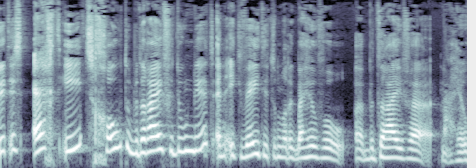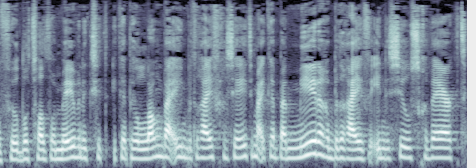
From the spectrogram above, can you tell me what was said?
Dit is echt iets. Grote bedrijven doen dit. En ik weet dit omdat ik bij heel veel eh, bedrijven, nou heel veel, dat valt wel mee, want ik, zit, ik heb heel lang bij één bedrijf gezeten, maar ik heb bij meerdere bedrijven in de sales gewerkt.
